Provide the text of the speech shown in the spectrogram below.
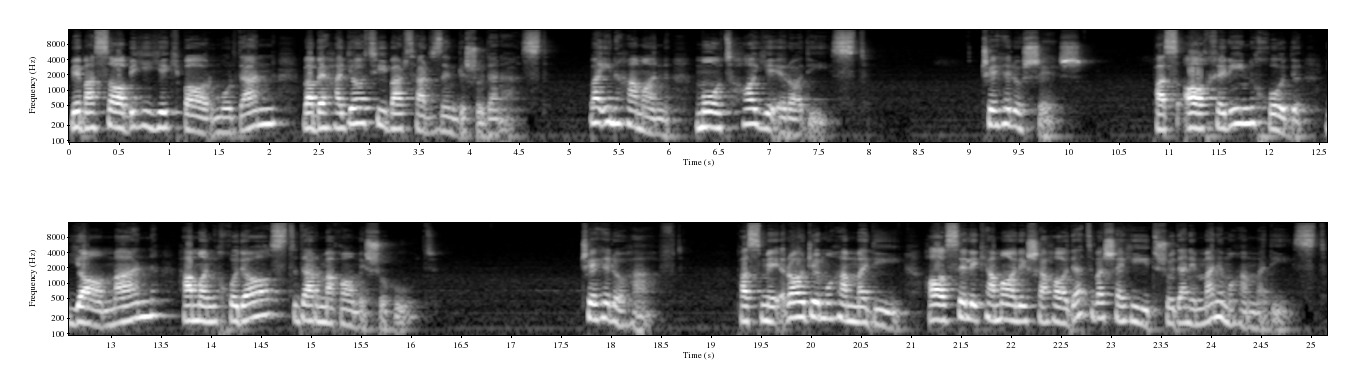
به مسابه یک بار مردن و به حیاتی برتر زنده شدن است و این همان موتهای ارادی است. چهل و شش. پس آخرین خود یا من همان خداست در مقام شهود. چهل و هفت. پس معراج محمدی حاصل کمال شهادت و شهید شدن من محمدی است.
